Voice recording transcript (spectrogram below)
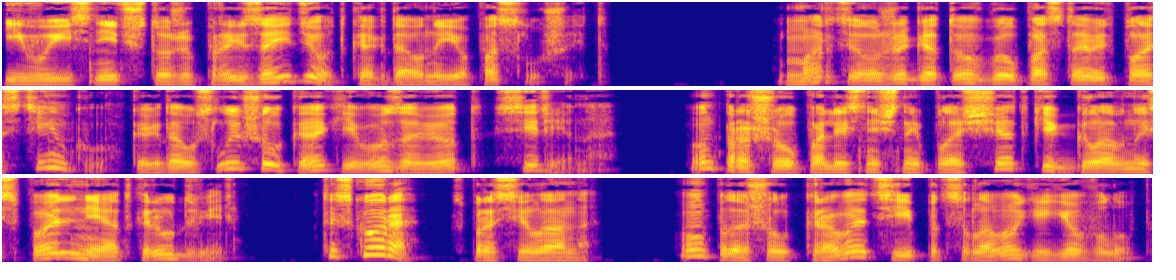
и выяснить, что же произойдет, когда он ее послушает. Мартин уже готов был поставить пластинку, когда услышал, как его зовет сирена. Он прошел по лестничной площадке к главной спальне и открыл дверь. «Ты скоро?» — спросила она. Он подошел к кровати и поцеловал ее в лоб.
